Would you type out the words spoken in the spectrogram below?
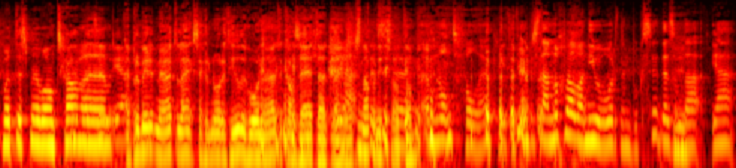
maar het is mij wel ontgaan. Uh, ja. Hij probeert het mij uit te leggen, ik zeg er nooit Hilde gewoon uit, dan kan zij het uitleggen. Ja, ik snap er niets van, Tom. Een mond vol, hè. Ik weet het. Er staan nog wel wat nieuwe woorden in het boek, hè. Dat is omdat, ja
